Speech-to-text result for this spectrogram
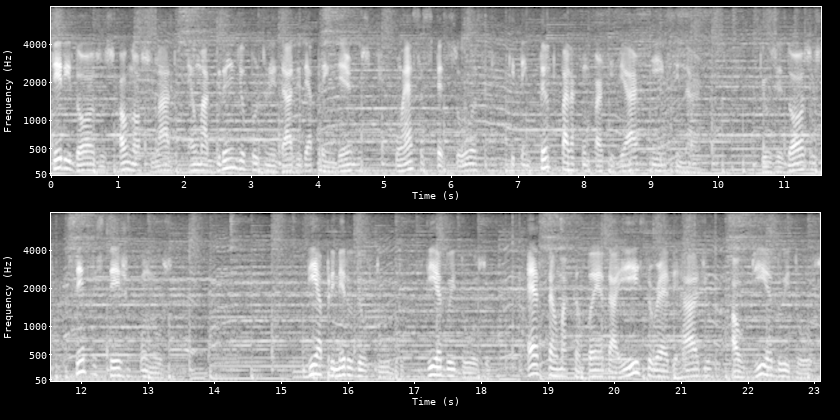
ter idosos ao nosso lado é uma grande oportunidade de aprendermos com essas pessoas que têm tanto para compartilhar e ensinar. Que os idosos sempre estejam conosco. Dia 1 de outubro, Dia do Idoso. Esta é uma campanha da East Red Rádio ao Dia do Idoso.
